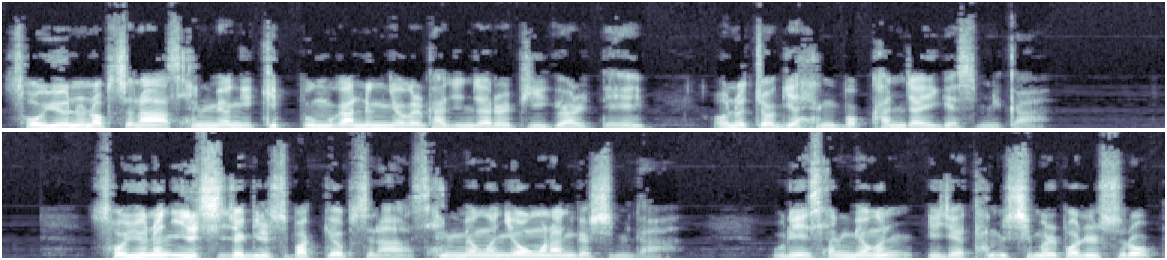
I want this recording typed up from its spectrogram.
소유는 없으나 생명이 기쁨과 능력을 가진 자를 비교할 때 어느 쪽이 행복한 자이겠습니까? 소유는 일시적일 수밖에 없으나 생명은 영원한 것입니다. 우리의 생명은 이제 탐심을 버릴수록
